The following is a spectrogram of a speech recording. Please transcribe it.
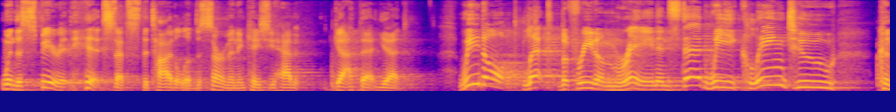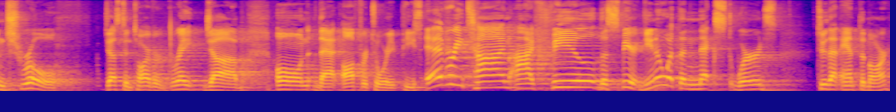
when the Spirit hits. That's the title of the sermon, in case you haven't got that yet. We don't let the freedom reign. Instead, we cling to control. Justin Tarver, great job on that offertory piece. Every time I feel the Spirit, do you know what the next words to that anthem are?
